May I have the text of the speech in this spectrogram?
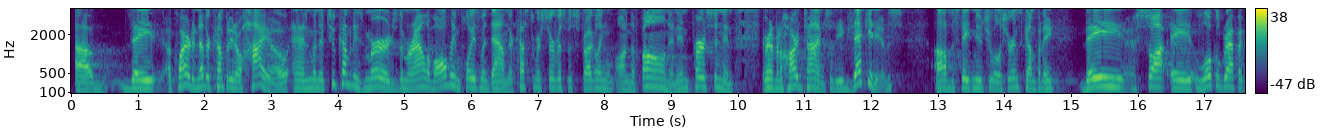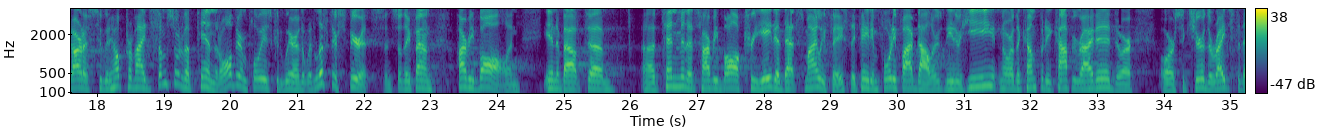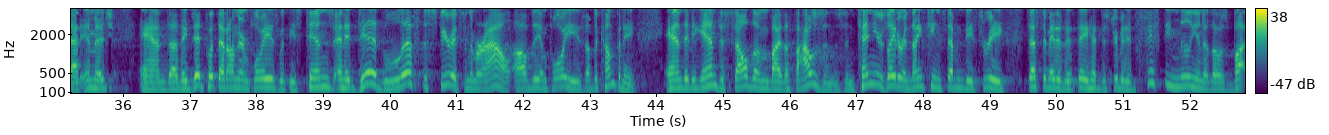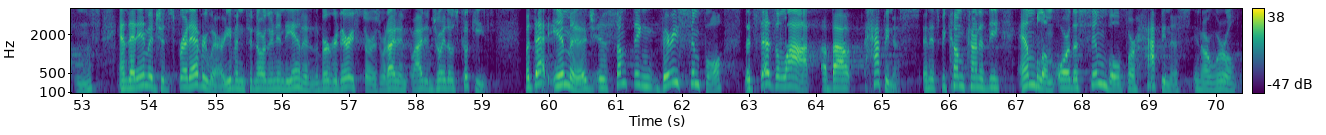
uh, they acquired another company in Ohio, and when the two companies merged, the morale of all the employees went down. Their customer service was struggling on the phone and in person, and they were having a hard time. So the executives of the State Mutual Assurance Company they sought a local graphic artist who would help provide some sort of a pin that all their employees could wear that would lift their spirits. And so they found Harvey Ball, and in about um, uh, 10 minutes, Harvey Ball created that smiley face. They paid him $45. Neither he nor the company copyrighted or, or secured the rights to that image. And uh, they did put that on their employees with these pins, and it did lift the spirits and the morale of the employees of the company. And they began to sell them by the thousands. And 10 years later, in 1973, it's estimated that they had distributed 50 million of those buttons, and that image had spread everywhere, even to northern Indiana, to the burger dairy stores where I'd, I'd enjoy those cookies. But that image is something very simple that says a lot about happiness. And it's become kind of the emblem or the symbol for happiness in our world.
